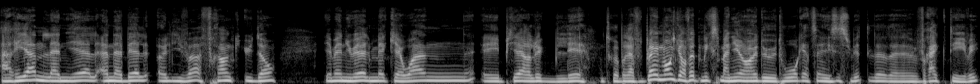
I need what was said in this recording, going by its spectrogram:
Ariane Laniel, Annabelle Oliva, Franck Hudon, Emmanuel McEwan et Pierre-Luc Blais. En tout cas, bref, plein de monde qui ont fait Mixmania 1, 2, 3, 4, 5, 6, 8 là, de VRAC TV.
